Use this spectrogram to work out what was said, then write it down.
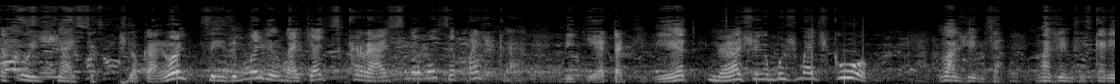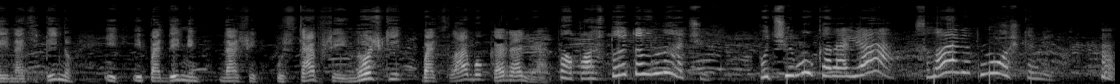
какое счастье, что король соизволил начать с красного сапожка. Ведь это цвет наших башмачков. Ложимся, ложимся скорее на спину и, и подымем наши уставшие ножки во славу короля. Папа, а что это значит? Почему короля славят ножками? Хм.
